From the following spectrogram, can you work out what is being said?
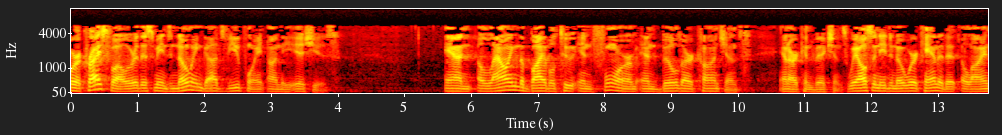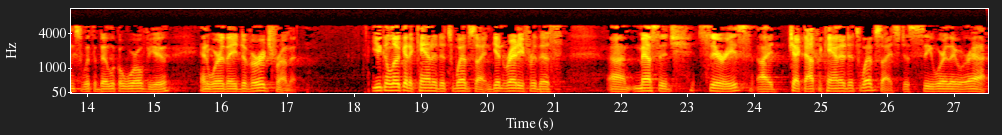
For a Christ follower, this means knowing God's viewpoint on the issues and allowing the Bible to inform and build our conscience and our convictions. We also need to know where a candidate aligns with the biblical worldview and where they diverge from it. You can look at a candidate's website and getting ready for this uh, message series, I checked out the candidates' websites just to see where they were at.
